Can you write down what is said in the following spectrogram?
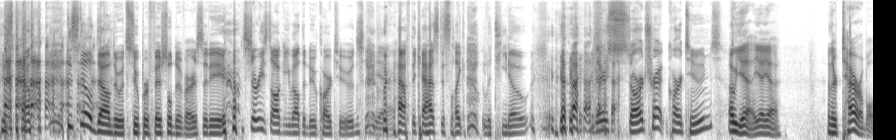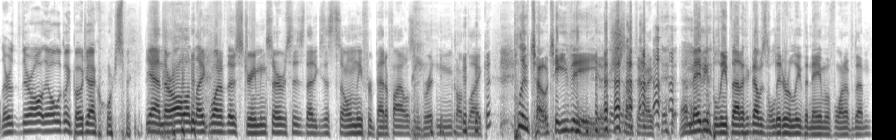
distilled, distilled down to its superficial diversity. I'm sure he's talking about the new cartoons where half the cast is like Latino. There's Star Trek cartoons. Oh yeah, yeah, yeah. And they're terrible. They're they're all they all look like BoJack Horseman. Yeah, and they're all on like one of those streaming services that exists only for pedophiles in Britain called like Pluto TV or something like. Uh, maybe bleep that. I think that was literally the name of one of them.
